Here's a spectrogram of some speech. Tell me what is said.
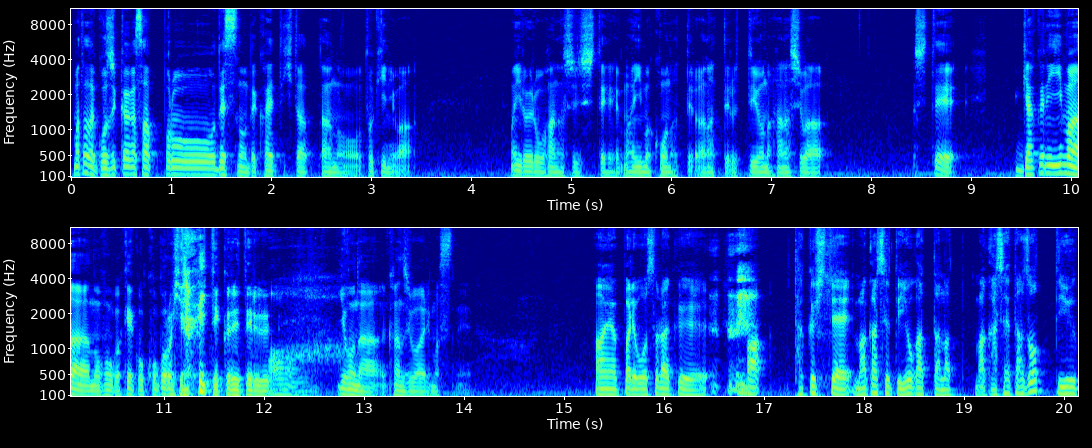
まあ、ただご実家が札幌ですので帰ってきたあの時には、まあ、いろいろお話しして、まあ、今こうなってるああなってるっていうような話はして。逆に今の方が結構心開いてくれてるような感じはありますね。あやっぱりおそらくあ託して任せてよかったな任せたぞっていう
